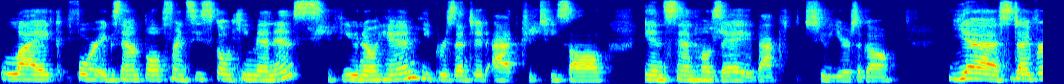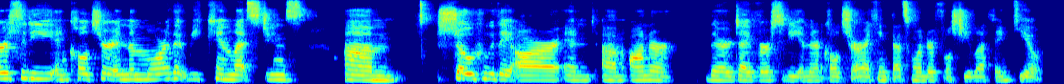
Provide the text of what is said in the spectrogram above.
like, for example, Francisco Jimenez, if you know him, he presented at CATESOL in San Jose back two years ago. Yes, diversity and culture, and the more that we can let students um, show who they are and um, honor their diversity and their culture, I think that's wonderful, Sheila, thank you.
